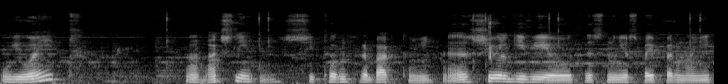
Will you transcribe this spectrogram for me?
We wait. Oh, actually, she turned her back to me. Uh, she will give you this newspaper, no need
